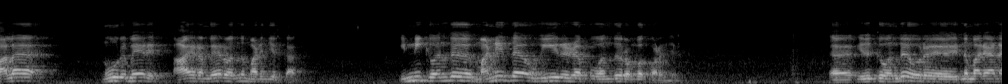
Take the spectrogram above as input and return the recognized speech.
பல நூறு பேர் ஆயிரம் பேர் வந்து மடிஞ்சிருக்காங்க. இன்னைக்கு வந்து மனித உயிரிழப்பு வந்து ரொம்ப குறைஞ்சிருக்கு. இதுக்கு வந்து ஒரு இந்த மாதிரியான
